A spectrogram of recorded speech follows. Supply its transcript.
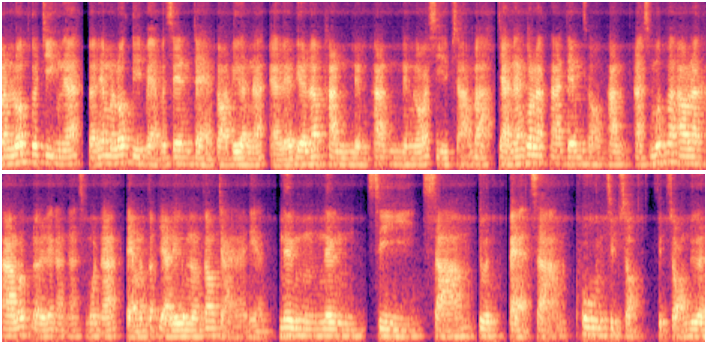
มันลดก็จริงนะ ตอนนี้มันลดตีแปดเปอร์เซ็นต์แต่ต่อเดือนนะแต่เหลือเดือนละพันหนึ่งพันหนึ่งร้อยสี่สิบสามบาท จากนั้นก็ราคาเต็มสองพันอะสมมติว่าเอาราคาลดเลยแล้วกันนะสมมตินะ แต่มันต้องอย่าลืมมันต้องจ่ายรายเดือนหนึ่งหนึ่งสี่สามจุดแปดสามคูณสิบสอง12 เดือน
